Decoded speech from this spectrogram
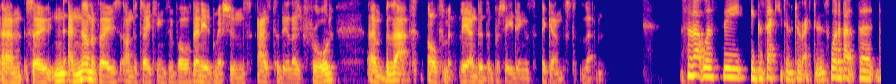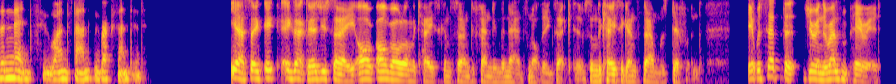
Um, so, and none of those undertakings involved any admissions as to the alleged fraud, um, but that ultimately ended the proceedings against them. So that was the executive directors. What about the the NEDs who I understand we represented? Yeah, so it, exactly as you say, our, our role on the case concerned defending the NEDs, not the executives, and the case against them was different. It was said that during the relevant period,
